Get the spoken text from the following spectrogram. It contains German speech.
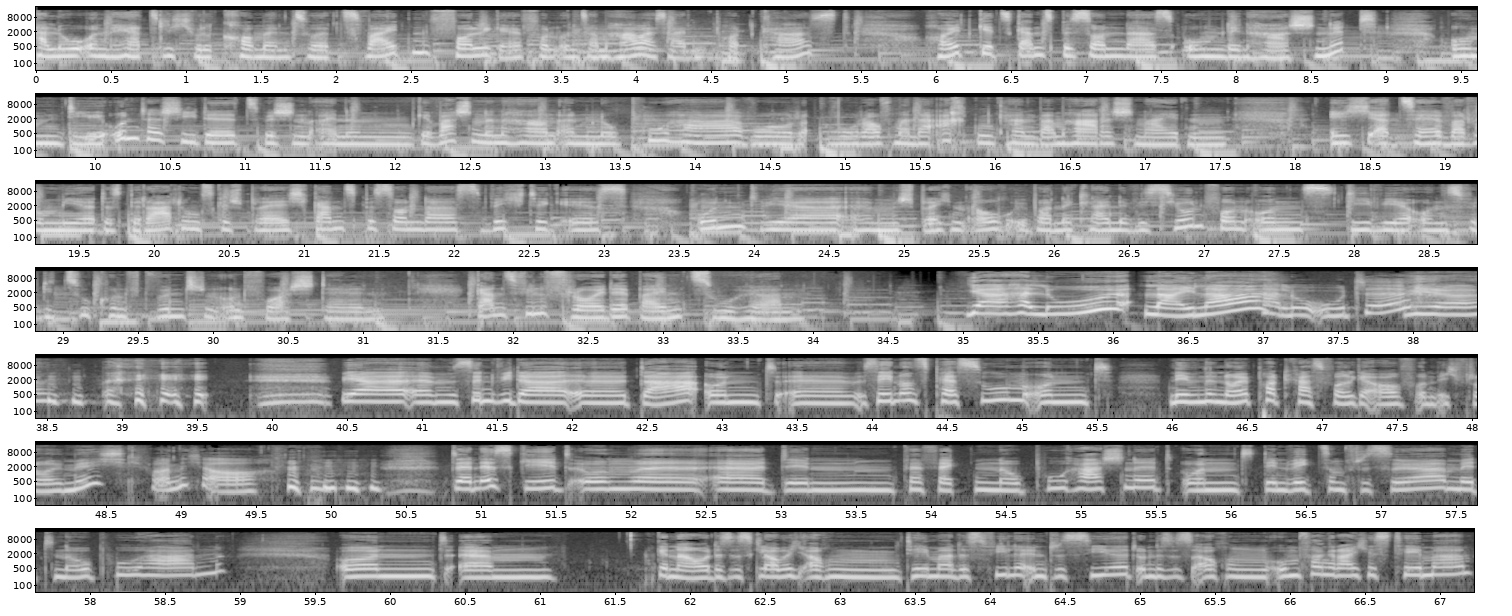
Hallo und herzlich willkommen zur zweiten Folge von unserem Haarweisheiten-Podcast. Heute geht es ganz besonders um den Haarschnitt, um die Unterschiede zwischen einem gewaschenen Haar und einem No-Poo-Haar, worauf man da achten kann beim Haare schneiden. Ich erzähle, warum mir das Beratungsgespräch ganz besonders wichtig ist und wir ähm, sprechen auch über eine kleine Vision von uns, die wir uns für die Zukunft wünschen und vorstellen. Ganz viel Freude beim Zuhören. Ja, hallo Laila. Hallo Ute. Wir, wir ähm, sind wieder äh, da und äh, sehen uns per Zoom und nehmen eine neue Podcast-Folge auf und ich freue mich. Ich freue mich auch. Denn es geht um äh, äh den perfekten No-Poo-Haarschnitt und den Weg zum Friseur mit No-Poo-Haaren. Und ähm, Genau, das ist, glaube ich, auch ein Thema, das viele interessiert und es ist auch ein umfangreiches Thema,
